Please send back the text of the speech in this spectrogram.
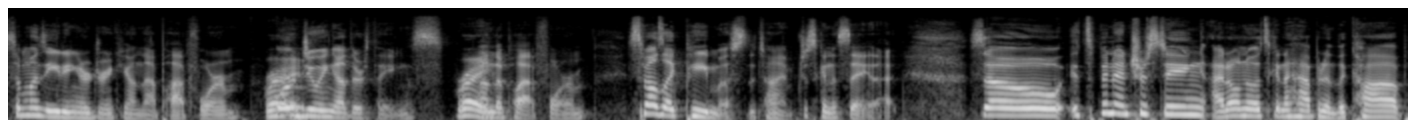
someone's eating or drinking on that platform or doing other things Right. on the platform. It smells like pee most of the time. Just gonna say that. So it's been interesting. I don't know what's gonna happen to the cop.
